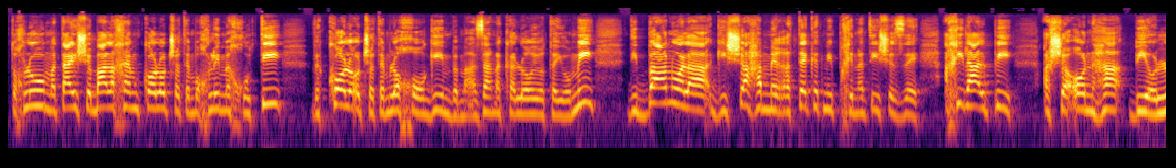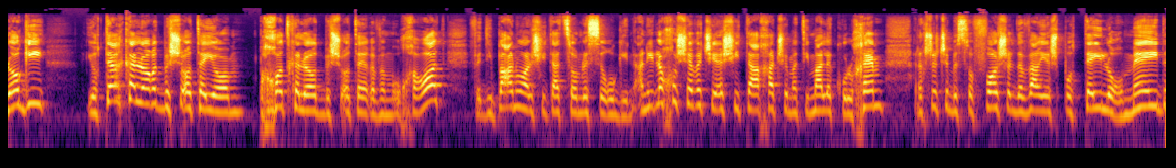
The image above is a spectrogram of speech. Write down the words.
תאכלו מתי שבא לכם, כל עוד שאתם אוכלים איכותי, וכל עוד שאתם לא חורגים במאזן הקלוריות היומי. דיברנו על הגישה המרתקת מבחינתי, שזה אכילה על פי השעון הביולוגי. יותר קלוריות בשעות היום, פחות קלוריות בשעות הערב המאוחרות, ודיברנו על שיטת צום לסירוגין. אני לא חושבת שיש שיטה אחת שמתאימה לכולכם, אני חושבת שבסופו של דבר יש פה טיילור מייד,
